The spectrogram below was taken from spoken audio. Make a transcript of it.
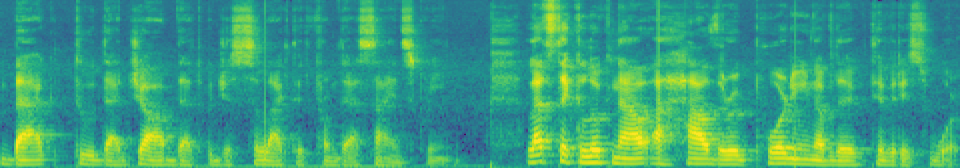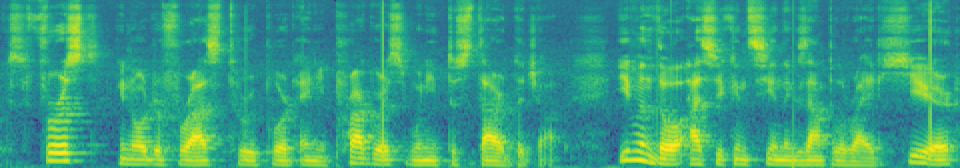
back to that job that we just selected from the assigned screen. Let's take a look now at how the reporting of the activities works. First, in order for us to report any progress, we need to start the job. Even though, as you can see in the example right here,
